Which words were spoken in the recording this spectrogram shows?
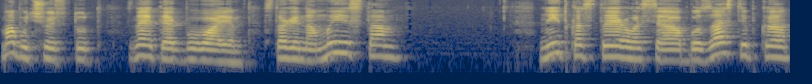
мабуть, щось тут, знаєте, як буває, старе намиста, нитка стерлася або застіпка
